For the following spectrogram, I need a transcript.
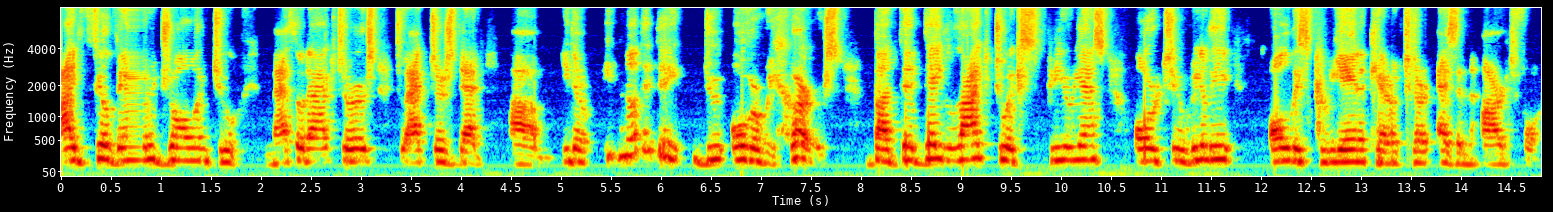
I feel very drawn to method actors, to actors that um, either, not that they do over rehearse, but that they like to experience or to really always create a character as an art form.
